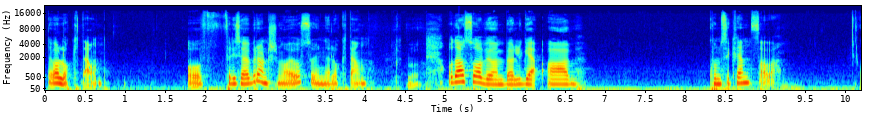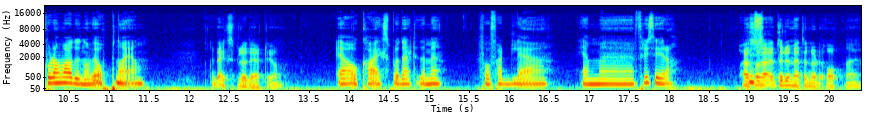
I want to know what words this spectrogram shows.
Det var lockdown. Og frisørbransjen var jo også under lockdown. Ne. Og da så vi jo en bølge av konsekvenser, da. Hvordan var det når vi åpna igjen? Det eksploderte jo. Ja, og hva eksploderte det med? Forferdelige hjemmefrisyrer. Altså, jeg tror du mente når det åpna. Ja.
